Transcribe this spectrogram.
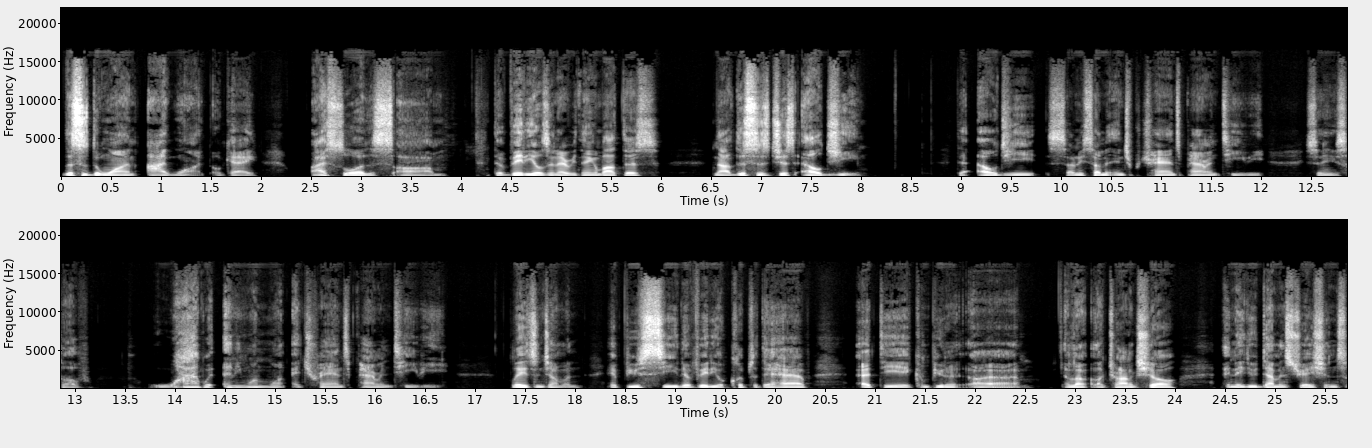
This is the one I want. Okay. I saw this um the videos and everything about this. Now, this is just LG the LG 77 inch transparent TV. Saying yourself, why would anyone want a transparent TV? Ladies and gentlemen, if you see the video clips that they have at the computer uh, ele- electronics show and they do demonstrations,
